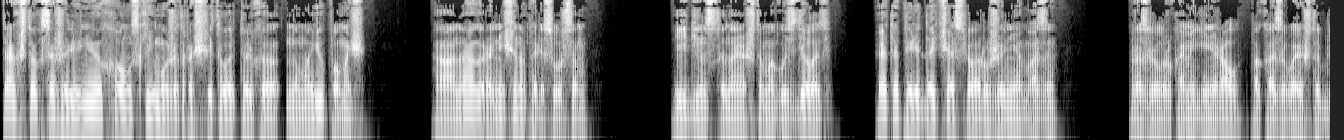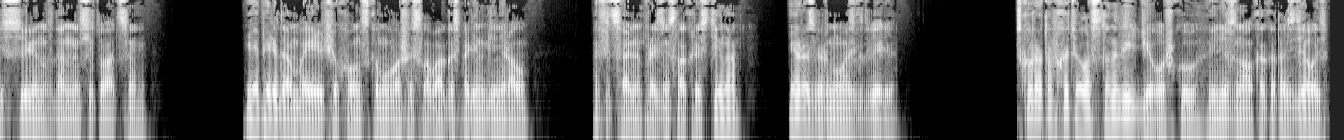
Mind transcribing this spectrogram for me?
Так что, к сожалению, Холмский может рассчитывать только на мою помощь, а она ограничена по ресурсам. Единственное, что могу сделать, это передать часть вооружения базы. Развел руками генерал, показывая, что бессилен в данной ситуации. «Я передам Бояричу Холмскому ваши слова, господин генерал», официально произнесла Кристина и развернулась к двери. Скуратов хотел остановить девушку и не знал, как это сделать,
